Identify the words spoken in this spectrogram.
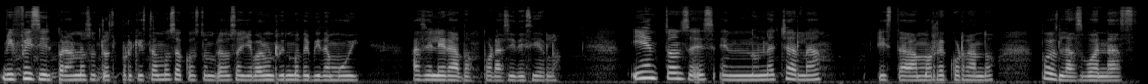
difícil para nosotros porque estamos acostumbrados a llevar un ritmo de vida muy acelerado, por así decirlo. Y entonces, en una charla, estábamos recordando pues las buenas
